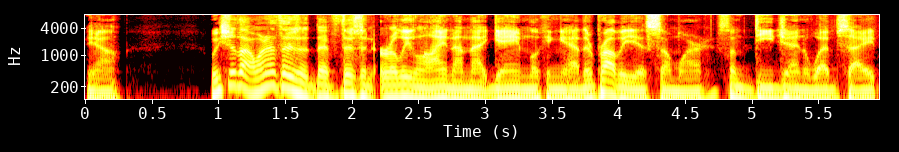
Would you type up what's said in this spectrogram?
Yeah, we should. I wonder if there's a, if there's an early line on that game. Looking ahead, there probably is somewhere. Some DGen website.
